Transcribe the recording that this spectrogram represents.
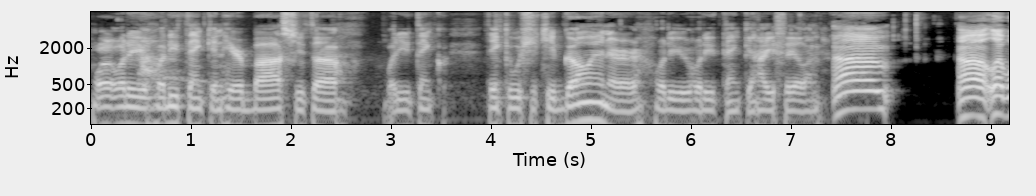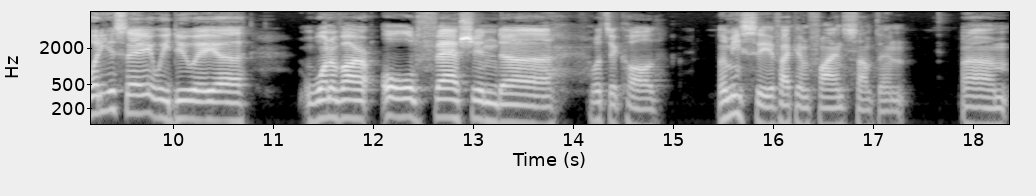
what what are you what are you thinking here, boss? You thought what do you think? Think we should keep going, or what do you what are you thinking? How you feeling? Um, uh, what do you say we do a uh one of our old fashioned uh what's it called? Let me see if I can find something. Um,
